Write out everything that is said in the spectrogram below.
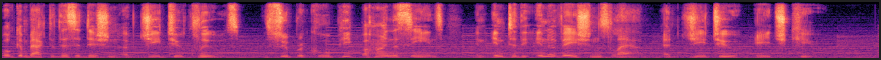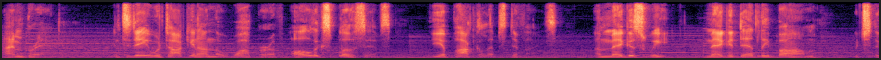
Welcome back to this edition of G2 Clues, the super cool peek behind the scenes and into the innovations lab at G2 HQ. I'm Brandon, and today we're talking on the whopper of all explosives, the Apocalypse device, a mega sweet, mega deadly bomb which the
